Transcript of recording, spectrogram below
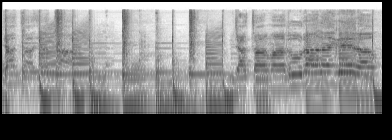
Ya está, ya está. Ya está madura la higuera.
